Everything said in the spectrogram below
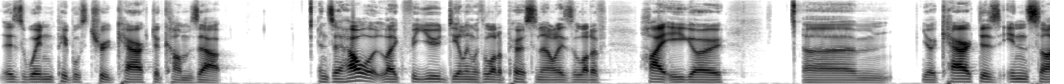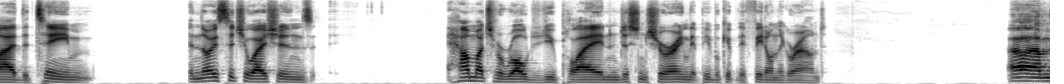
is when people's true character comes out. And so how like for you dealing with a lot of personalities, a lot of high ego, um, you know, characters inside the team, in those situations, how much of a role did you play in just ensuring that people keep their feet on the ground? Um,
